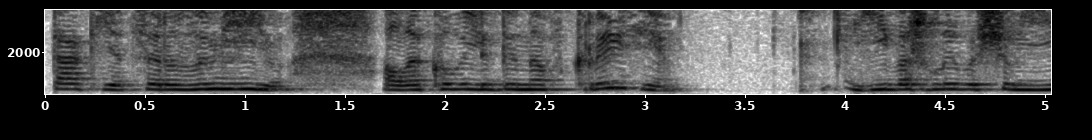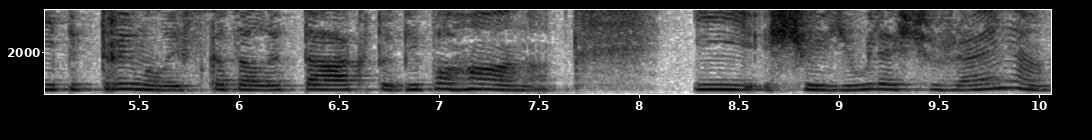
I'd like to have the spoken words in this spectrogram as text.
Так, я це розумію. Але коли людина в кризі, їй важливо, щоб її підтримали і сказали, так, тобі погано. І що Юля, що Женя,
